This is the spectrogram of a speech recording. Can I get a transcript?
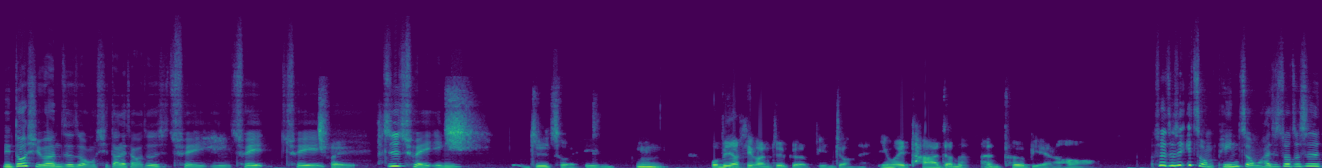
你都喜欢这种西达列草，就是垂音、垂垂垂之垂音。之锤音，嗯，我比较喜欢这个品种呢，因为它长得很特别，然后所以这是一种品种，还是说这是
